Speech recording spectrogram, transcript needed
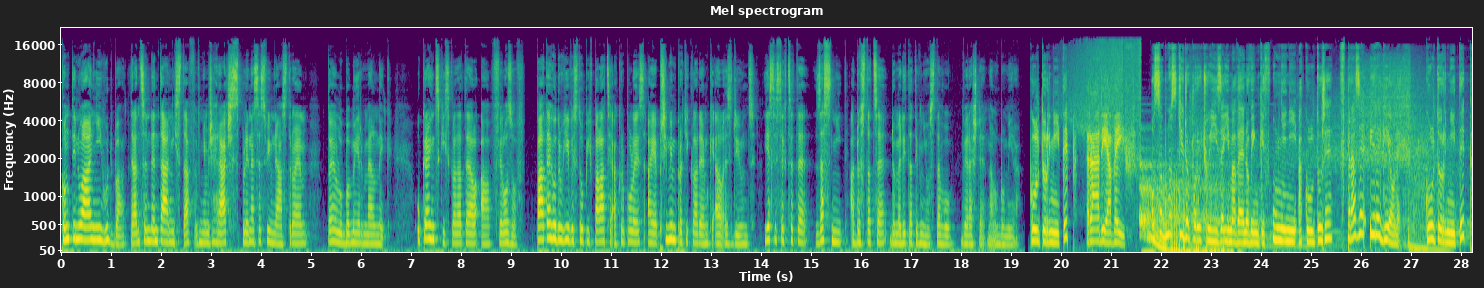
Kontinuální hudba, transcendentální stav, v němž hráč splyne se svým nástrojem, to je Lubomír Melnik, ukrajinský skladatel a filozof. 5.2. vystoupí v paláci Akropolis a je přímým protikladem k LS Dunes. Jestli se chcete zasnít a dostat se do meditativního stavu, vyražte na Lubomíra. Kulturní tip Rádia Wave. Osobnosti doporučují zajímavé novinky v umění a kultuře v Praze i regionech. Kulturní tip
